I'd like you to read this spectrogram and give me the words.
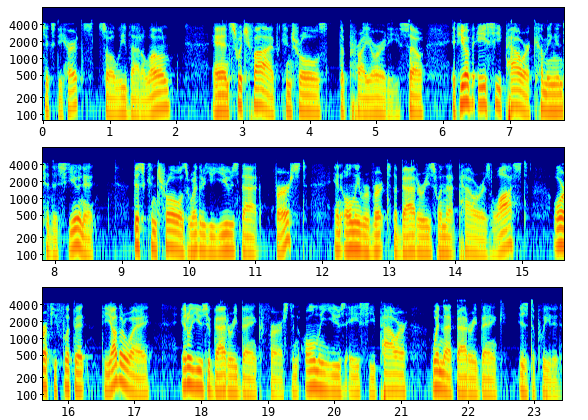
60 hertz, so I'll leave that alone. And switch 5 controls the priority. So if you have AC power coming into this unit, this controls whether you use that first and only revert to the batteries when that power is lost, or if you flip it the other way, it'll use your battery bank first and only use AC power when that battery bank is depleted.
